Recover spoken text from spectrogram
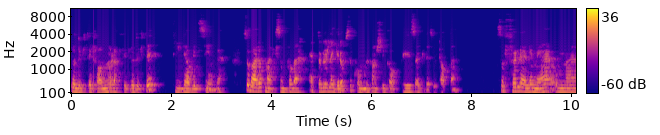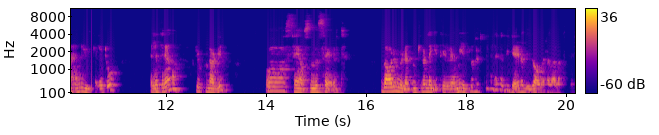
produkterfallen og lagt i produkter, til de har blitt synlige. Så vær oppmerksom på det. Etter du legger opp, så kommer du kanskje ikke opp i søkeresultatet. Så følg heller med om en uke eller to, eller tre, da, 14 dager, og se åssen det ser ut. Da har du muligheten til å legge til nye produkter, eller redigere de du allerede har lagt til.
